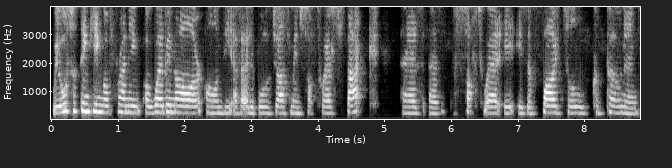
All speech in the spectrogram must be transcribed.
We're also thinking of running a webinar on the available JASMIN software stack as, as the software is a vital component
